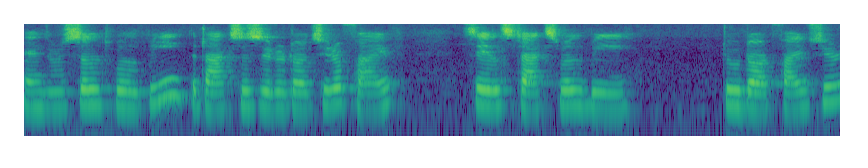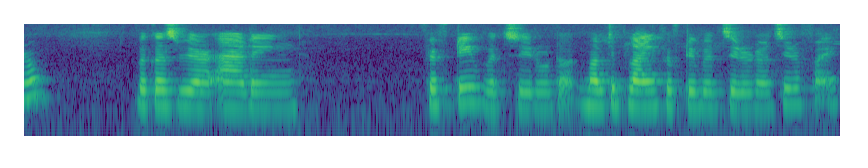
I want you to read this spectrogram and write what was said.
and the result will be the tax is 0.05 sales tax will be 2.50 because we are adding 50 with 0 dot multiplying 50 with 0 0.05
